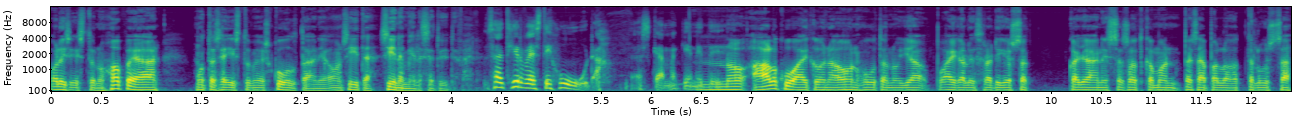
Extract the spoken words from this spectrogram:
olisi istunut hopeaan, mutta se istui myös kultaan ja on siitä siinä mielessä tyytyväinen. Sä et hirveästi huuda myöskään, mä kiinnitin. No alkuaikoina on huutanut ja paikallisradiossa Kajaanissa Sotkamon pesäpallootteluissa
